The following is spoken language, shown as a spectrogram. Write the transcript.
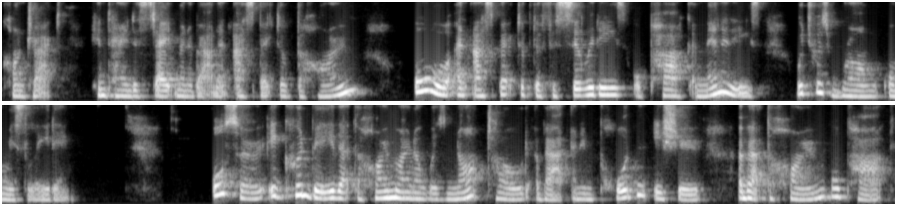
contract contained a statement about an aspect of the home or an aspect of the facilities or park amenities which was wrong or misleading. Also, it could be that the homeowner was not told about an important issue about the home or park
